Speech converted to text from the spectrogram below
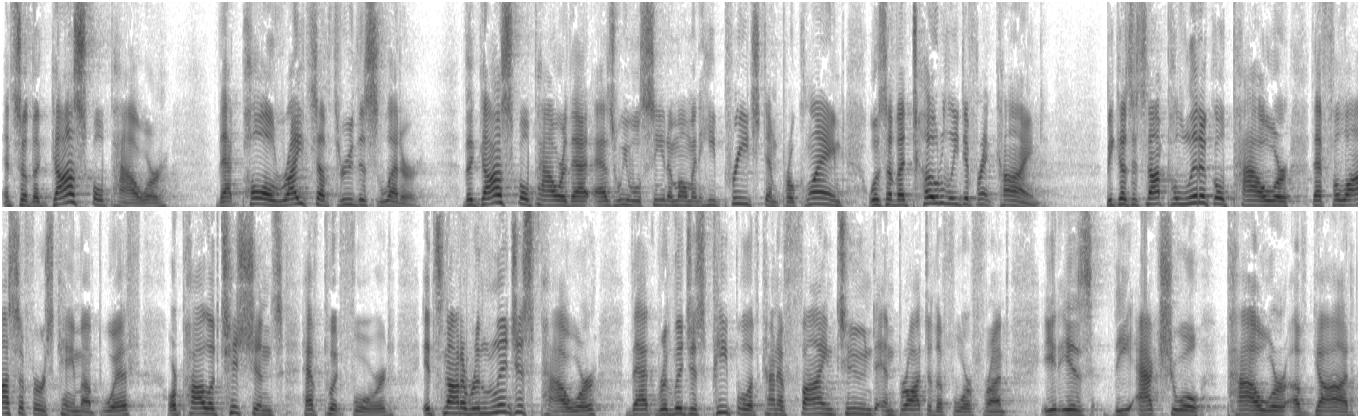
And so the gospel power that Paul writes of through this letter the gospel power that, as we will see in a moment, he preached and proclaimed was of a totally different kind. Because it's not political power that philosophers came up with or politicians have put forward. It's not a religious power that religious people have kind of fine tuned and brought to the forefront. It is the actual power of God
